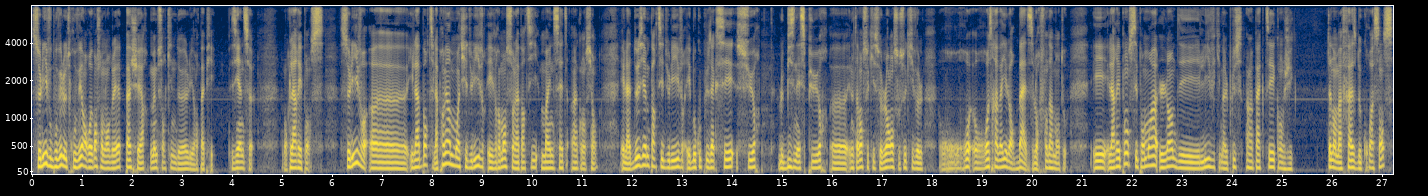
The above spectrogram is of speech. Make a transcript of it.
Ce livre, vous pouvez le trouver en revanche en anglais, pas cher, même sur Kindle et en papier. The Answer. Donc la réponse. Ce livre, euh, il aborde la première moitié du livre est vraiment sur la partie mindset inconscient, et la deuxième partie du livre est beaucoup plus axée sur le business pur, euh, et notamment ceux qui se lancent ou ceux qui veulent retravailler leurs bases, leurs fondamentaux. Et la réponse, c'est pour moi l'un des livres qui m'a le plus impacté quand j'ai dans ma phase de croissance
